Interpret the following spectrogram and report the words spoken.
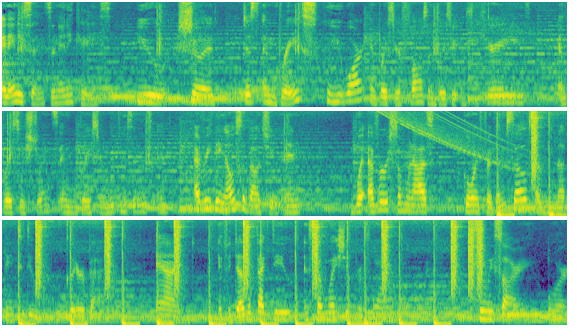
in any sense, in any case. You should just embrace who you are, embrace your flaws, embrace your insecurities, embrace your strengths, and embrace your weaknesses, and everything else about you. And whatever someone has going for themselves has nothing to do with good or bad. And if it does affect you in some way, shape, or form, truly sorry, or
